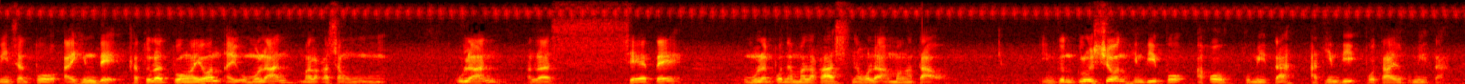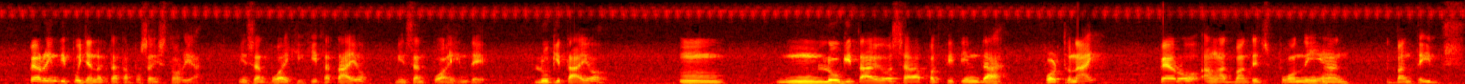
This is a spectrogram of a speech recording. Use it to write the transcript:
minsan po ay hindi. Katulad po ngayon ay umulan, malakas ang ulan, alas 7, umulan po ng malakas na wala ang mga tao. In conclusion, hindi po ako kumita at hindi po tayo kumita. Pero hindi po dyan nagtatapos ang istorya. Minsan po ay kikita tayo, minsan po ay hindi. Lugi tayo, mm, mm, lugi tayo sa pagtitinda for tonight. Pero ang advantage po niyan, advantage,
